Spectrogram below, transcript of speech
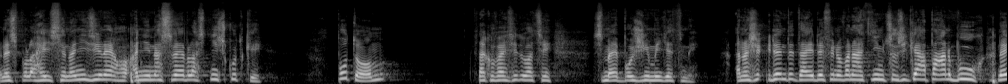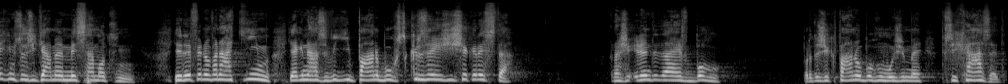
a nespolehají se na nic jiného, ani na své vlastní skutky, potom v takové situaci jsme božími dětmi. A naše identita je definovaná tím, co říká Pán Bůh, ne tím, co říkáme my samotní. Je definovaná tím, jak nás vidí Pán Bůh skrze Ježíše Krista. A naše identita je v Bohu. Protože k Pánu Bohu můžeme přicházet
